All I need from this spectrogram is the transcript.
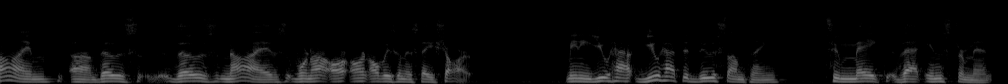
time, um, those those knives were not aren't always going to stay sharp. Meaning, you have you have to do something to make that instrument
